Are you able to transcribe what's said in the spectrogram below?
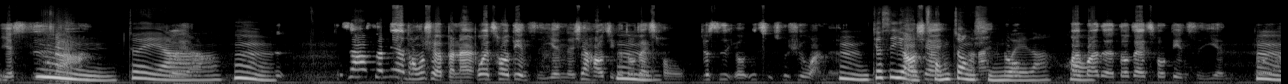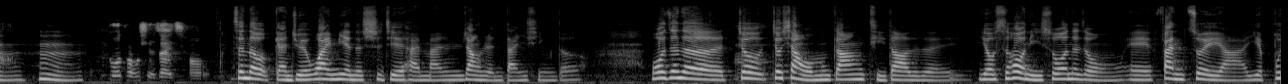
也是啊。嗯，对呀，嗯。可是他身边的同学本来不会抽电子烟的，现在好几个都在抽，就是有一起出去玩的。嗯，就是有从众行为了，乖乖的都在抽电子烟。嗯嗯。多同学在抽，真的感觉外面的世界还蛮让人担心的。不过真的就就像我们刚刚提到，对不对？有时候你说那种诶犯罪啊，也不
